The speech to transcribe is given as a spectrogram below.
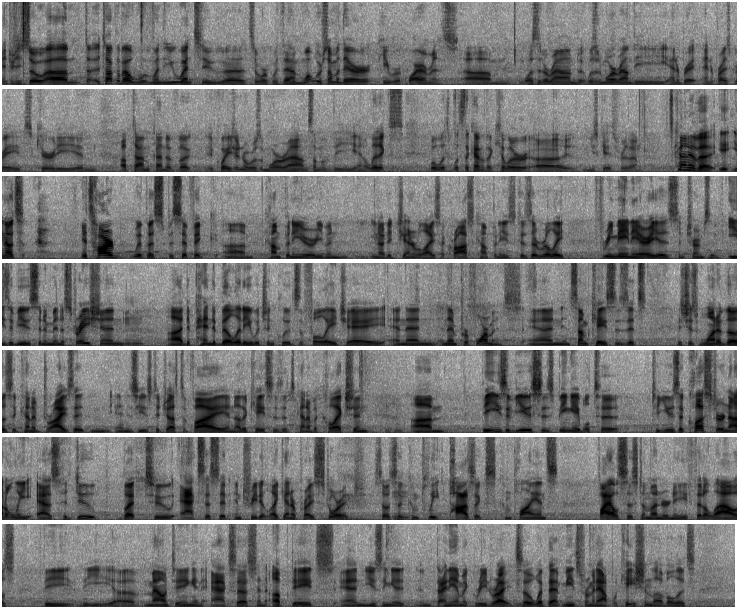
Interesting. So, um, talk about when you went to uh, to work with them. What were some of their key requirements? Um, was it around? Was it more around the enterprise grade security and uptime kind of uh, equation, or was it more around some of the analytics? Well, what's, what's the kind of the killer uh, use case for them? It's kind of a it, you know it's it's hard with a specific um, company or even you know to generalize across companies because they're really three main areas in terms of ease of use and administration. Mm -hmm uh, dependability, which includes the full HA, and then and then performance. And in some cases, it's it's just one of those that kind of drives it and, and is used to justify. In other cases, it's kind of a collection. Mm -hmm. um, the ease of use is being able to to use a cluster not only as Hadoop, but to access it and treat it like enterprise storage. So it's mm -hmm. a mm-hmm. complete POSIX compliance file system underneath that allows the, the uh, mounting and access and updates and using it in dynamic read-write. So what that means from an application level, it's,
